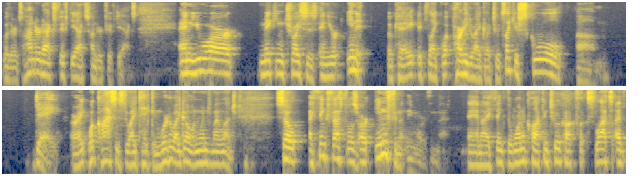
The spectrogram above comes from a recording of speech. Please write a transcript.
whether it's 100x, 50x, 150x. And you are making choices and you're in it. Okay. It's like, what party do I go to? It's like your school um, day. All right. What classes do I take and where do I go and when's my lunch? So I think festivals are infinitely more than that. And I think the one o'clock and two o'clock slots, I've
